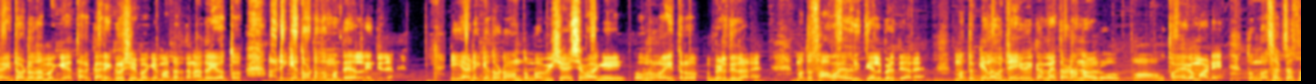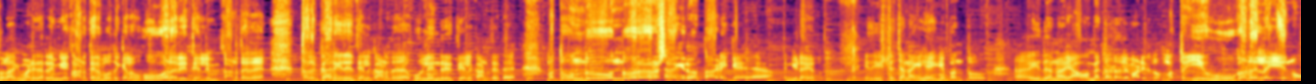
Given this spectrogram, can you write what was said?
ಕೈತೋಟದ ಬಗ್ಗೆ, ತರಕಾರಿ ಕೃಷಿ ಬಗ್ಗೆ ಮಾತಾಡ್ತಾನೆ. ಆದರೆ ಇವತ್ತು ಅಡಿಕೆ ತೋಟದ ಮಧ್ಯದಲ್ಲಿ ನಿಂತಿದ್ದೇನೆ. ಈ ಅಡಿಕೆ ತೋಟವನ್ನು ತುಂಬಾ ವಿಶೇಷವಾಗಿ ಒಬ್ಬರು ರೈತರು ಬೆಳೆದಿದ್ದಾರೆ ಮತ್ತು ಸಾವಯವ ರೀತಿಯಲ್ಲಿ ಬೆಳೆದಿದ್ದಾರೆ ಮತ್ತು ಕೆಲವು ಜೈವಿಕ ಮೆಥಡ್ ಅನ್ನು ಅವರು ಉಪಯೋಗ ಮಾಡಿ ತುಂಬಾ ಸಕ್ಸಸ್ಫುಲ್ ಆಗಿ ಮಾಡಿದ್ದಾರೆ. ನಿಮಗೆ ಕಾಣ್ತಿರ್ಬೋದು, ಕೆಲವು ಹೂವುಗಳ ರೀತಿಯಲ್ಲಿ ನಿಮ್ಗೆ ಇದೆ ತರಕಾರಿ ರೀತಿಯಲ್ಲಿ ಕಾಣ್ತಿದೆ, ಹುಲ್ಲಿನ ರೀತಿಯಲ್ಲಿ ಕಾಣ್ತಿದೆ ಮತ್ತು ಒಂದು, ಒಂದೂವರೆ ವರ್ಷ ಆಗಿರುವಂತ ಅಡಿಕೆ ಗಿಡ ಇದು. ಇದು ಇಷ್ಟು ಚೆನ್ನಾಗಿ ಹೇಗೆ ಬಂತು? ಇದನ್ನು ಯಾವ ಮೆಥಡ್ ಅಲ್ಲಿ ಮಾಡಿದ್ರು? ಮತ್ತು ಈ ಹೂಗಳೆಲ್ಲ ಏನು?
